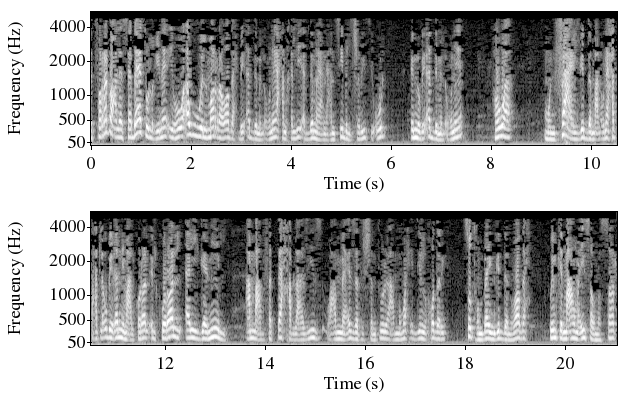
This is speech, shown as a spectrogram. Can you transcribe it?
اتفرجوا على ثباته الغنائي وهو أول مرة واضح بيقدم الأغنية هنخليه يقدمها يعني هنسيب الشريط يقول إنه بيقدم الأغنية. هو منفعل جدا مع الأغنية حتى هتلاقوه بيغني مع الكورال. الكورال الجميل عم عبد الفتاح عبد العزيز وعم عزت الشنتوري وعم محي الدين الخضري. صوتهم باين جدا واضح ويمكن معاهم عيسى ونصار.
